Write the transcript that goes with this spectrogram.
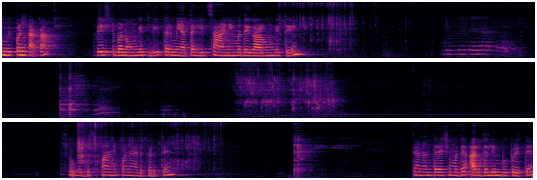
तुम्ही पण टाका. पेस्ट बनवून घेतली तर मी आता ही चाळणीमध्ये गाळून घेते. सोबतच पाणी पण ॲड करते. त्यानंतर याच्यामध्ये अर्ध लिंबू पिळते.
